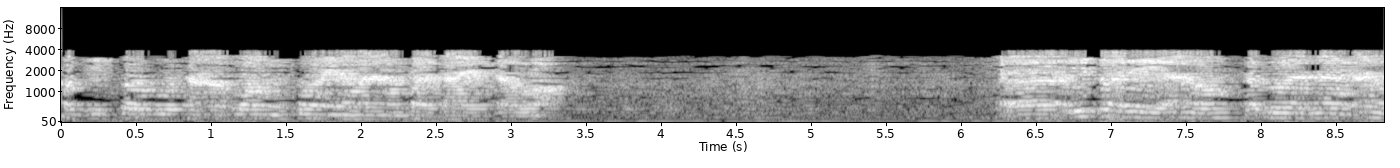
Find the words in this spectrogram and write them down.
pag-istorbo sa kapwa mong tunay na mananampalataya sa Allah. Uh, ito ay ano, katulad ng ano,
